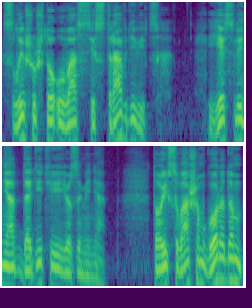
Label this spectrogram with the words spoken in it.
Слышу, что у вас сестра в девицах. если не отдадите ее за меня, то и с вашим городом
